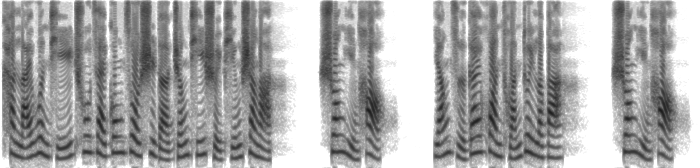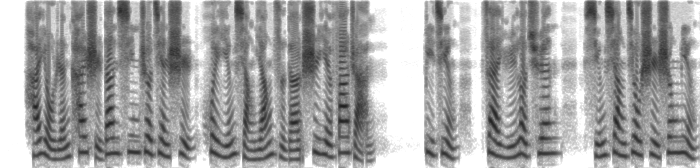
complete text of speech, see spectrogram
看来问题出在工作室的整体水平上啊。双引号，杨紫该换团队了吧？双引号，还有人开始担心这件事会影响杨紫的事业发展。毕竟在娱乐圈，形象就是生命，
